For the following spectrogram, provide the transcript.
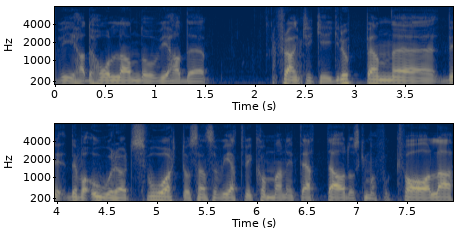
Vi hade Holland och vi hade Frankrike i gruppen, det, det, var oerhört svårt och sen så vet vi, kommer man inte etta, och då ska man få kvala.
